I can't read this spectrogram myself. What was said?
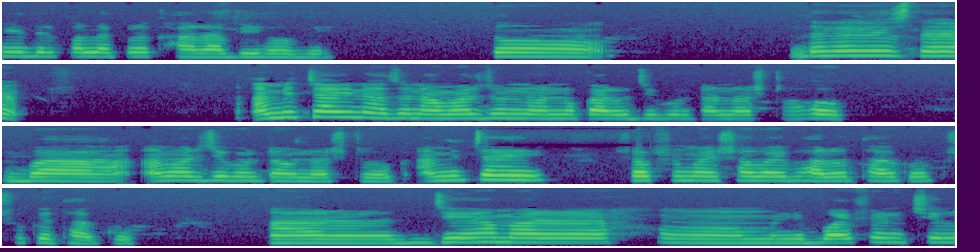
মেয়েদের পাল্লায় পড়লে খারাপই হবে। তো দেখা গেছে, আমি চাই না যেন আমার জন্য অন্য কারও জীবনটা নষ্ট হোক, বা আমার জীবনটাও নষ্ট হোক। আমি চাই সবসময় সবাই ভালো থাকুক, সুখে থাকুক। আর যে আমার মানে বয়ফ্রেন্ড ছিল,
